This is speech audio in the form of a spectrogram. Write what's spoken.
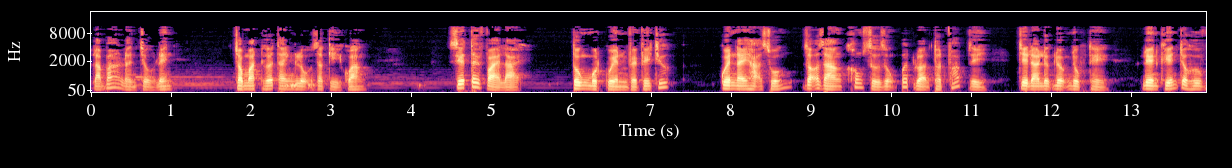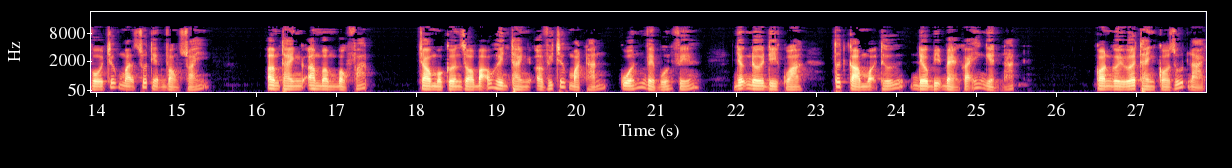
là ba lần trở lên. Trong mắt hứa thành lộ ra kỳ quang. Siết tay phải lại, Tung một quyền về phía trước. Quyền này hạ xuống, Rõ ràng không sử dụng bất luận thuật pháp gì, Chỉ là lực lượng nhục thể, liền khiến cho hư vô trước mặt xuất hiện vòng xoáy. Âm thanh âm ầm bộc phát trong một cơn gió bão hình thành ở phía trước mặt hắn, cuốn về bốn phía. Những nơi đi qua, tất cả mọi thứ đều bị bẻ gãy nghiền nát. Còn người hứa thành có rút lại,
